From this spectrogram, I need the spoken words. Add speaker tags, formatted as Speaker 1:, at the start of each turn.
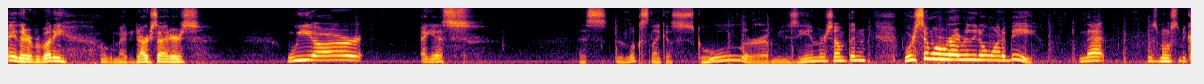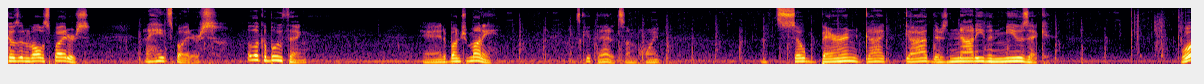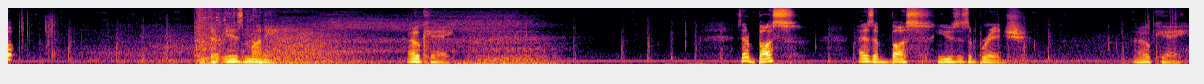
Speaker 1: Hey there, everybody. Welcome back to Darksiders. We are, I guess, this looks like a school or a museum or something. We're somewhere where I really don't want to be. And that was mostly because it involves spiders. And I hate spiders. Oh, look, a blue thing. And a bunch of money. Let's get that at some point. It's so barren. God, God, there's not even music. Whoop! There is money. Okay. Is that a bus? That is a bus used as a bridge. Okay.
